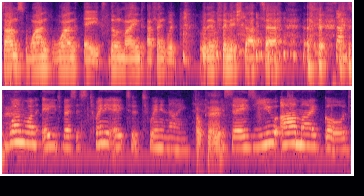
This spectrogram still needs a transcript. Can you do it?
Psalms 118. Don't mind, I think we we didn't finish that. Uh, Psalms 118, verses 28 to 29. okay. It says, You are my God,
